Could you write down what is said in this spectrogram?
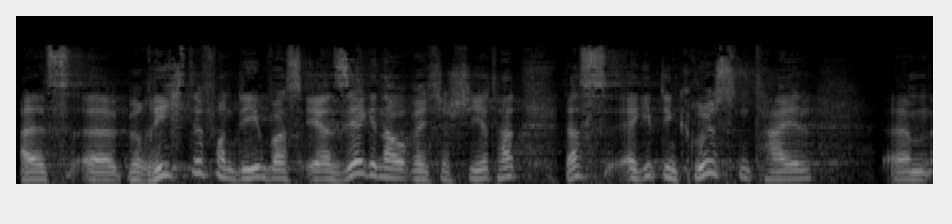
als äh, Berichte von dem, was er sehr genau recherchiert hat. Das ergibt den größten Teil ähm,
